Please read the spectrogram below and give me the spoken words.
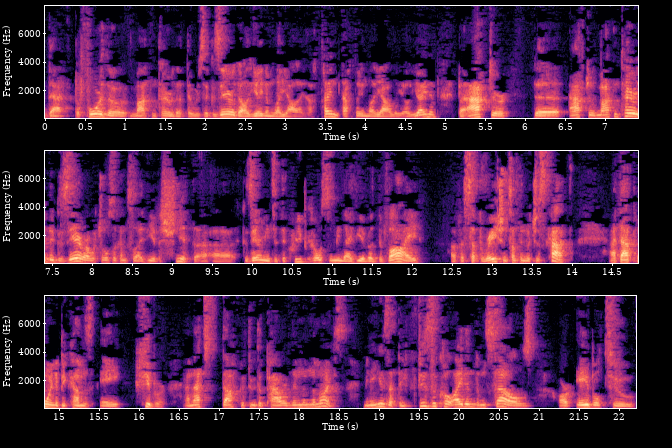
that before the Matan Torah that there was a Gzer, the Al-Yanim La Tachtain, but after the after Matan Torah, the Gezerah, which also comes to the idea of a Shnit, uh, uh, means a decree, but also means the idea of a divide, of a separation, something which is cut, at that point it becomes a Chibur. And that's dafka through the power of the the mice. Meaning is that the physical items themselves are able to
